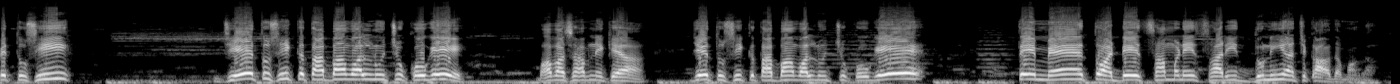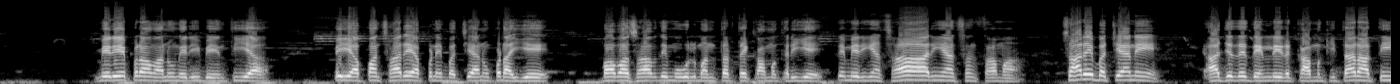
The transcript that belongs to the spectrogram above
ਵੀ ਤੁਸੀਂ ਜੇ ਤੁਸੀਂ ਕਿਤਾਬਾਂ ਵੱਲ ਨੂੰ ਝੁਕੋਗੇ, ਬਾਬਾ ਸਾਹਿਬ ਨੇ ਕਿਹਾ, ਜੇ ਤੁਸੀਂ ਕਿਤਾਬਾਂ ਵੱਲ ਨੂੰ ਝੁਕੋਗੇ ਤੇ ਮੈਂ ਤੁਹਾਡੇ ਸਾਹਮਣੇ ਸਾਰੀ ਦੁਨੀਆ ਚੁਕਾ ਦੇਵਾਂਗਾ। ਮੇਰੇ ਭਰਾਵਾਂ ਨੂੰ ਮੇਰੀ ਬੇਨਤੀ ਆ ਵੀ ਆਪਾਂ ਸਾਰੇ ਆਪਣੇ ਬੱਚਿਆਂ ਨੂੰ ਪੜ੍ਹਾਈਏ, ਬਾਬਾ ਸਾਹਿਬ ਦੇ ਮੂਲ ਮੰਤਰ ਤੇ ਕੰਮ ਕਰੀਏ ਤੇ ਮੇਰੀਆਂ ਸਾਰੀਆਂ ਸੰਸਥਾਵਾਂ, ਸਾਰੇ ਬੱਚਿਆਂ ਨੇ ਅੱਜ ਦੇ ਦਿਨ ਲਈ ਕੰਮ ਕੀਤਾ। ਰਾਤੀ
